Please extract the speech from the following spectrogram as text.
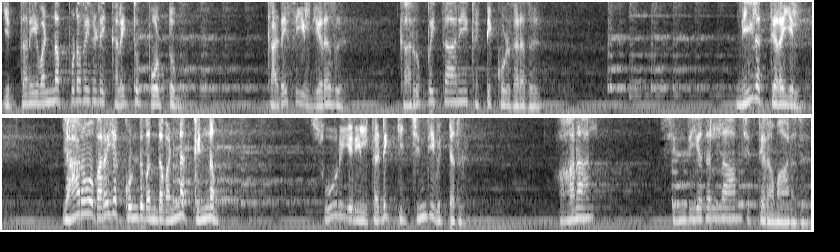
இத்தனை வண்ணப் புடவைகளை கலைத்துப் போட்டும் கடைசியில் இரவு கருப்பைத்தானே கட்டிக்கொள்கிறது. நீலத்திரையில் யாரோ வரைய கொண்டு வந்த வண்ணக் கிண்ணம் சூரியனில் தடுக்கிச் சிந்திவிட்டது. ஆனால் சிந்தியதெல்லாம் சித்திரமானது.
